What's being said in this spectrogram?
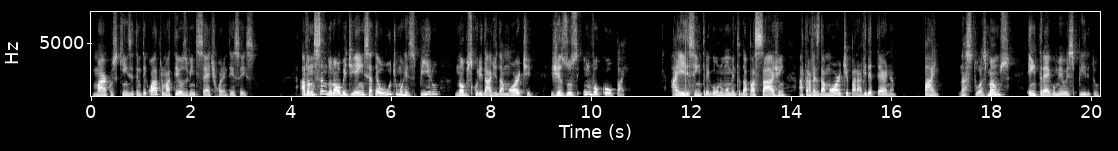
Marcos 15, 34, Mateus 27, 46. Avançando na obediência até o último respiro, na obscuridade da morte, Jesus invocou o Pai. A ele se entregou no momento da passagem, através da morte para a vida eterna. Pai, nas tuas mãos entrego o meu espírito.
